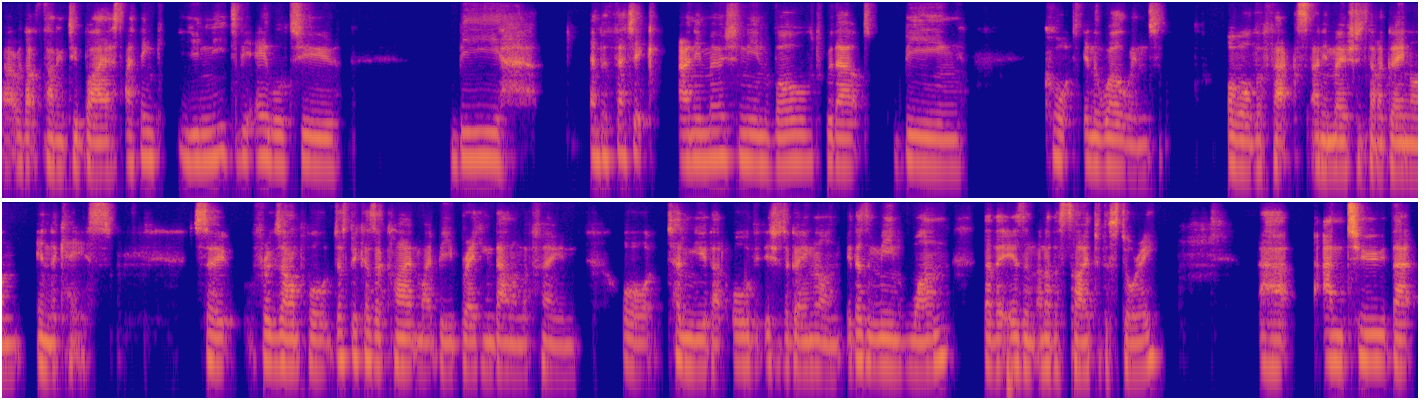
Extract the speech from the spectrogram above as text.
uh, without sounding too biased. I think you need to be able to be empathetic and emotionally involved without being caught in the whirlwind of all the facts and emotions that are going on in the case. So, for example, just because a client might be breaking down on the phone or telling you that all the issues are going on, it doesn't mean one, that there isn't another side to the story. Uh, and two, that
